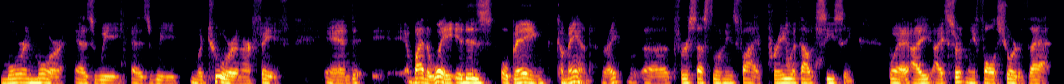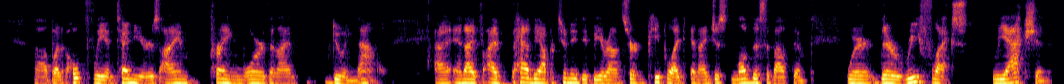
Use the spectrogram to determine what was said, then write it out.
more and more as we as we mature in our faith. And by the way it is obeying command right? Uh, first thessalonians 5 pray without ceasing. Boy i i certainly fall short of that. Uh, but hopefully in 10 years i am praying more than i'm doing now uh, and I've I've had the opportunity to be around certain people, I, and I just love this about them, where their reflex reaction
